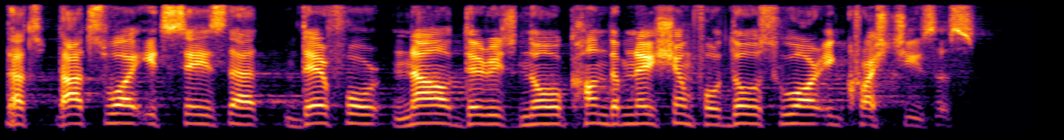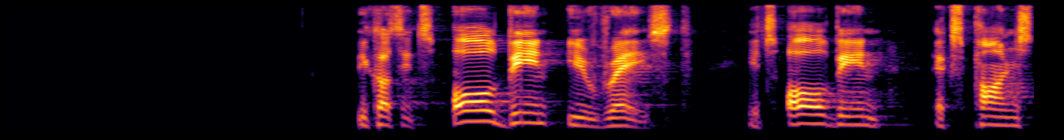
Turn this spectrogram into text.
That's, that's why it says that, therefore, now there is no condemnation for those who are in Christ Jesus because it's all been erased, it's all been expunged,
